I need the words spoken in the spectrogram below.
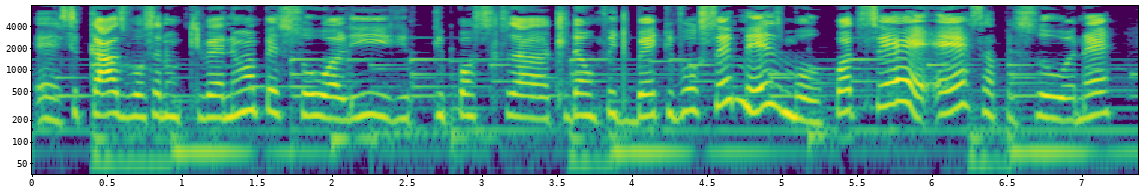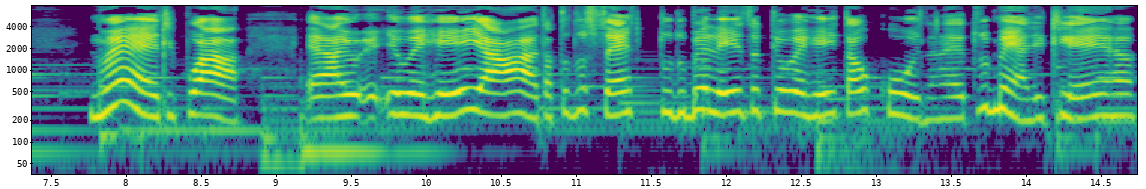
é, se caso você não tiver nenhuma pessoa ali que, que possa te dar um feedback, você mesmo pode ser essa pessoa, né? Não é tipo, ah, é, eu, eu, errei, ah, tá tudo certo, tudo beleza que eu errei tal coisa, né? Tudo bem, a gente erra,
